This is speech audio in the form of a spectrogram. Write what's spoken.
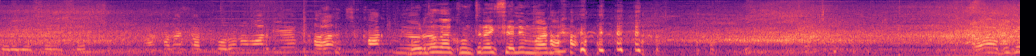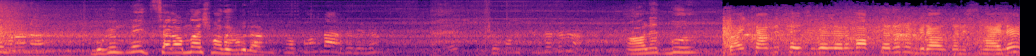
Şöyle göstereyim size. Arkadaşlar korona var diye kartı çıkartmıyorum. Burada da Kunturek Selim var. Aa bugün bugün ne hiç selamlaşmadık bile. Mikrofon nerede benim? Mikrofon üstünde değil mi? Alet bu. Ben kendi tecrübelerimi aktarırım birazdan İsmail'e.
